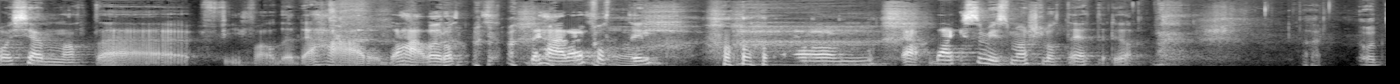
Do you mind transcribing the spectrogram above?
og kjenne at eh, fy fader, det her, det her var rått. Det her har jeg fått til. Um, ja, det er ikke så mye som har slått det i ettertid, da. Og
